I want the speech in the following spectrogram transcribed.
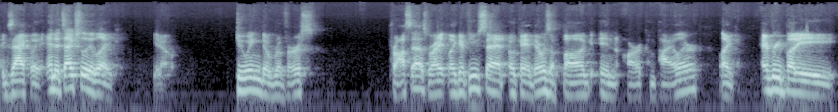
exactly. And it's actually like, you know, doing the reverse process, right? Like if you said, okay, there was a bug in our compiler, like everybody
